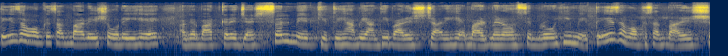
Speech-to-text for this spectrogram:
तेज हवाओं के साथ बारिश हो रही है। अगर बात करें जैसलमेर की तो यहाँ भी आंधी बारिश जारी है। बाड़मेर और सिमरोही में तेज हवाओं के साथ बारिश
